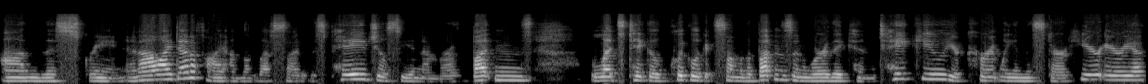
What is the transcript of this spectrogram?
on this screen. And I'll identify on the left side of this page, you'll see a number of buttons. Let's take a quick look at some of the buttons and where they can take you. You're currently in the Start Here area.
